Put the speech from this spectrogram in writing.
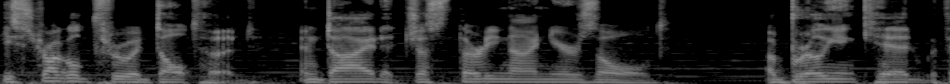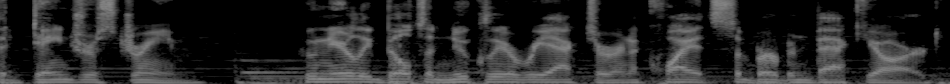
He struggled through adulthood and died at just 39 years old, a brilliant kid with a dangerous dream, who nearly built a nuclear reactor in a quiet suburban backyard.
